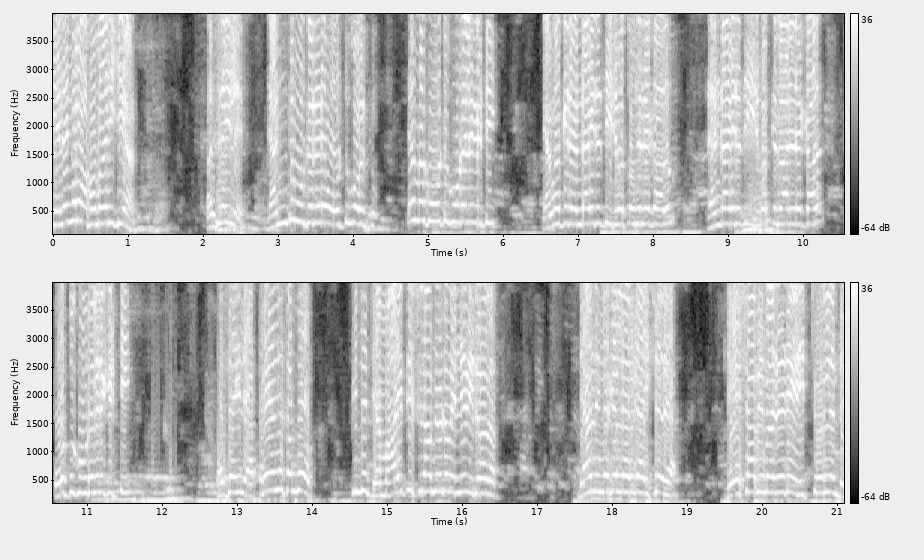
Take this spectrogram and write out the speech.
ജനങ്ങളെ അപമാനിക്കുകയാണ്. മനസ്സിലായില്ലേ? രണ്ടു കൂട്ടരുടെ വോട്ട് കുറയ്ക്കും ഞങ്ങൾക്ക് വോട്ട് കൂടുതൽ കിട്ടി. ഞങ്ങൾക്ക് രണ്ടായിരത്തി ഇരുപത്തി ഒന്നിനേക്കാളും രണ്ടായിരത്തി ഇരുപത്തിനാലിനേക്കാൾ വോട്ട് കൂടുതൽ കിട്ടി. മനസ്സിലായില്ലേ? അത്രയുള്ള സംഭവം. പിന്നെ ജമായത്ത് ഇസ്ലാമിയുടെ വലിയ വിരോധം. ഞാൻ നിങ്ങൾക്ക് എല്ലാവർക്കും അയച്ചു തരാം. ദേശാഭിമാനിയുടെ എഡിറ്റോറിയൽ ഉണ്ട്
